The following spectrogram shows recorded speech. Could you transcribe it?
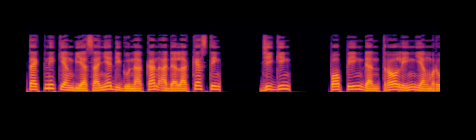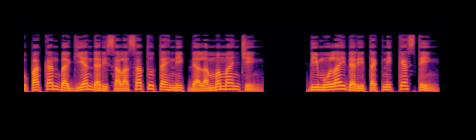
Teknik yang biasanya digunakan adalah casting, jigging, popping dan trolling yang merupakan bagian dari salah satu teknik dalam memancing. Dimulai dari teknik casting.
